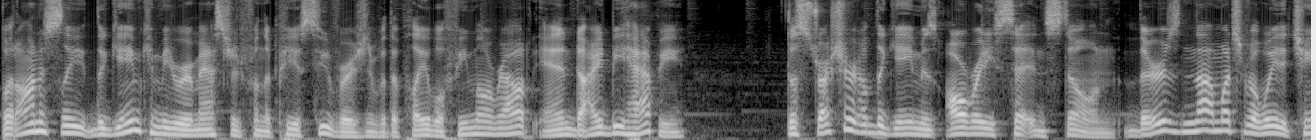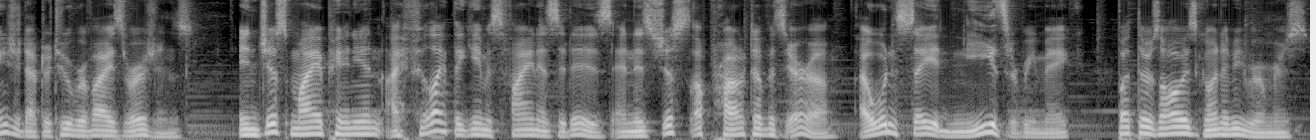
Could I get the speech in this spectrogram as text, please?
But honestly, the game can be remastered from the PS2 version with a playable female route and I'd be happy. The structure of the game is already set in stone, there's not much of a way to change it after two revised versions. In just my opinion, I feel like the game is fine as it is and is just a product of its era. I wouldn't say it needs a remake, but there's always going to be rumors.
